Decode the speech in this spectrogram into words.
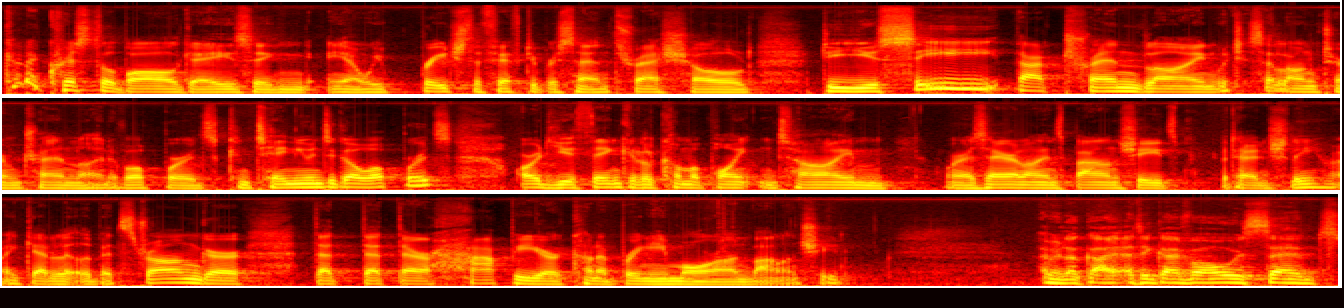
Kind of crystal ball gazing, you know, we breached the 50% threshold. Do you see that trend line, which is a long term trend line of upwards, continuing to go upwards? Or do you think it'll come a point in time where as airlines' balance sheets potentially right, get a little bit stronger, that, that they're happier kind of bringing more on balance sheet? I mean, look, I, I think I've always said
